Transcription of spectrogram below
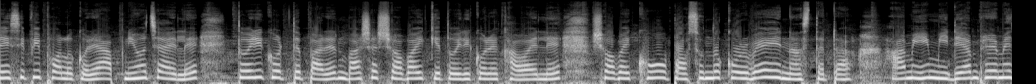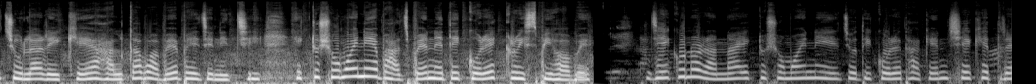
রেসিপি ফলো করে আপনিও চাইলে তৈরি করতে পারেন। বাসার সবাইকে তৈরি করে খাওয়াইলে সবাই খুব পছন্দ করবে এই নাস্তাটা। আমি মিডিয়াম ফ্লেমে চুলা রেখে হালকাভাবে ভেজে নিচ্ছি। একটু সময় নিয়ে ভাজবেন, এতে করে ক্রিস্পি হবে। যে কোনো রান্না একটু সময় নিয়ে যদি করে থাকেন, সেক্ষেত্রে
